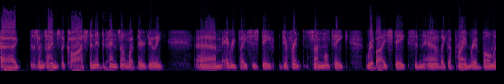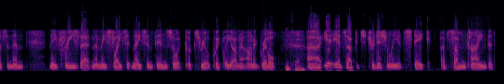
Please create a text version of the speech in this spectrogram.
Uh, sometimes the cost, and it depends on what they're doing. Um, every place is da- different. Some will take ribeye steaks and uh, like a prime rib, boneless, and then they freeze that and then they slice it nice and thin so it cooks real quickly on a on a griddle. Okay. Uh, it, it's up. It's traditionally it's steak of some kind that's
